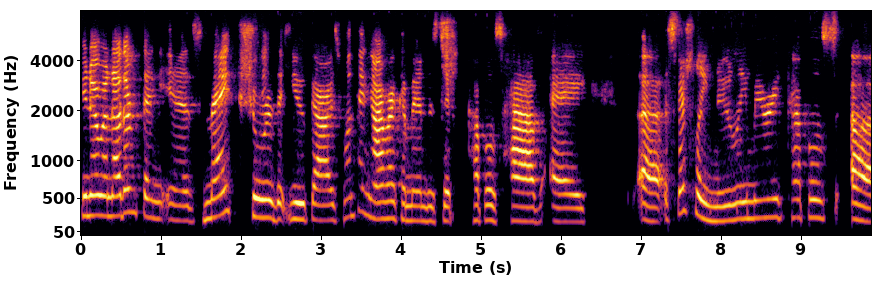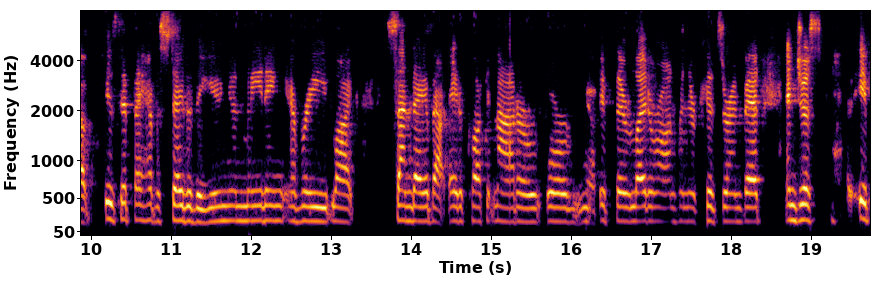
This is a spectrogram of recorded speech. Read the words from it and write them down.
You know another thing is make sure that you guys one thing i recommend is that couples have a uh, especially newly married couples uh, is that they have a state of the union meeting every like sunday about eight o'clock at night or or Yeah. if they're later on when their kids are in bed and just if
